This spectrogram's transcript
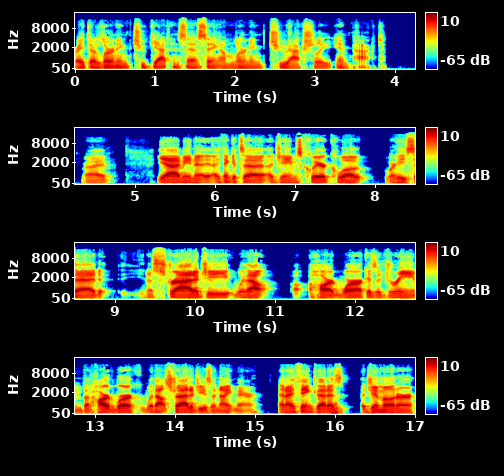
right? They're learning to get instead of saying i'm learning to actually impact. Right. Yeah i mean i think it's a, a james clear quote where he said you know strategy without uh, hard work is a dream but hard work without strategy is a nightmare. And i think that as a gym owner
